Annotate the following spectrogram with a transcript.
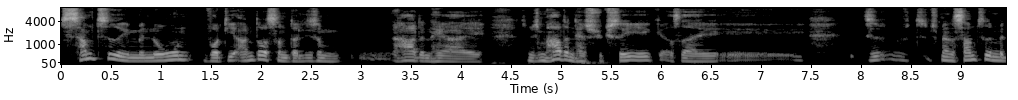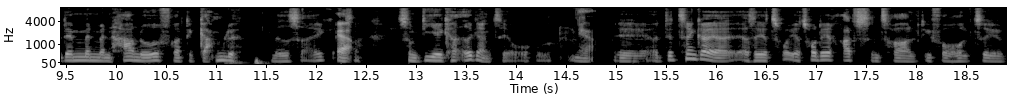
samtidig med nogen, hvor de andre, som der ligesom har den her, øh, som ligesom har den her succes, ikke? Altså, øh, man er samtidig med dem, men man har noget fra det gamle med sig, ikke? Ja. Altså, som de ikke har adgang til overhovedet. Ja. Øh, og det tænker jeg, altså jeg tror, jeg tror det er ret centralt i forhold til,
